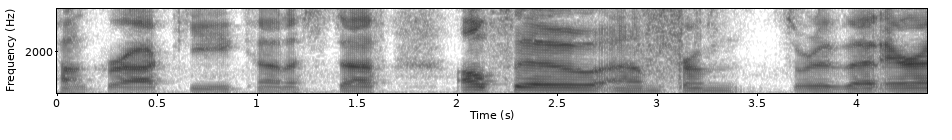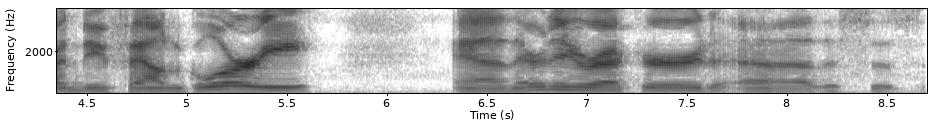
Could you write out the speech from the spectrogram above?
punk rocky kind of stuff. Also um, from sort of that era, New Found Glory, and their new record. Uh, this is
